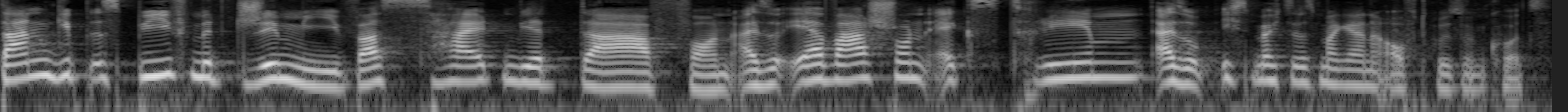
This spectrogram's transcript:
Dann gibt es Beef mit Jimmy. Was halten wir davon? Also er war schon extrem, also ich möchte das mal gerne aufdröseln kurz.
